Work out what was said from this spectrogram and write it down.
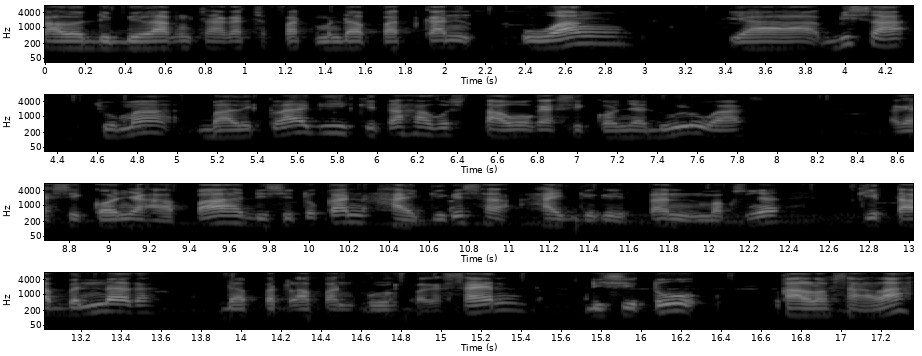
kalau dibilang cara cepat mendapatkan uang ya bisa. Cuma balik lagi kita harus tahu resikonya dulu was resikonya apa? Di situ kan high risk high return. Maksudnya kita benar dapat 80% di situ kalau salah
